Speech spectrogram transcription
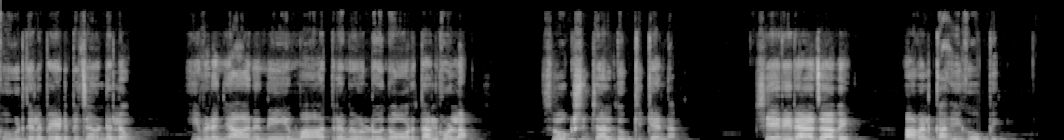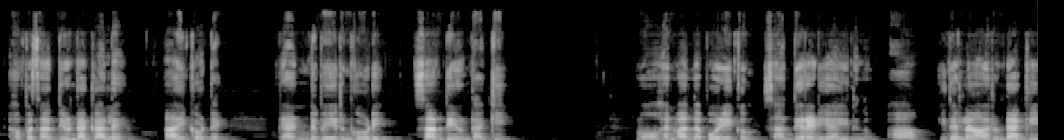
കൂടുതൽ പേടിപ്പിച്ചുണ്ടല്ലോ ഇവിടെ ഞാനും നീയും മാത്രമേ ഉള്ളൂ എന്ന് ഓർത്താൽ കൊള്ളാം. സൂക്ഷിച്ചാൽ ദുഃഖിക്കേണ്ട. ശരി രാജാവേ അവൾ കൈകൂപ്പി. അപ്പോൾ സദ്യ ഉണ്ടാക്കാം അല്ലേ? ആയിക്കോട്ടെ. രണ്ടുപേരും കൂടി സദ്യ ഉണ്ടാക്കി. മോഹൻ വന്നപ്പോഴേക്കും സദ്യ റെഡിയായിരുന്നു. ആ ഇതെല്ലാം ആരുണ്ടാക്കി?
